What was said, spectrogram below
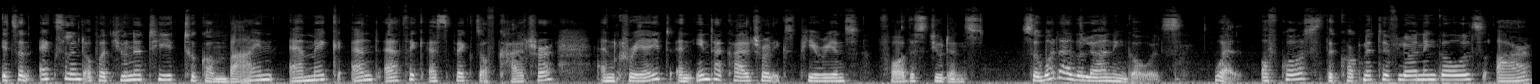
it's an excellent opportunity to combine emic and etic aspects of culture and create an intercultural experience for the students. So, what are the learning goals? Well, of course, the cognitive learning goals are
